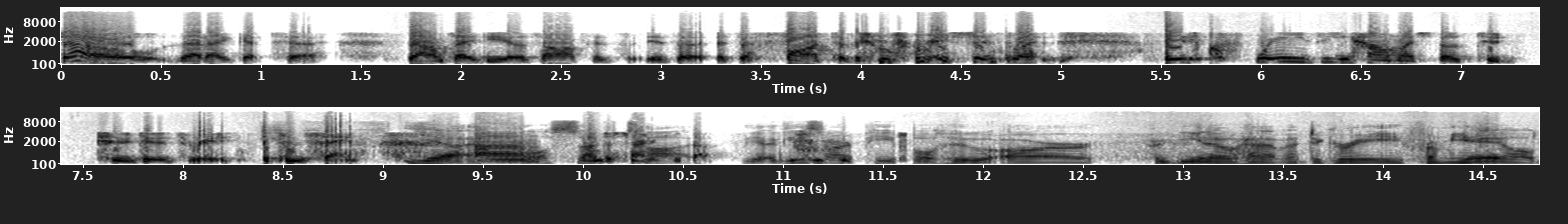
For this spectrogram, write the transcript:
show that I get to bounce ideas off is, is a is a font of information. But it's crazy how much those two two dudes read. It's insane. Yeah, um, also I'm just trying taught. to keep up. Yeah, these aren't people who are, you know, have a degree from Yale.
